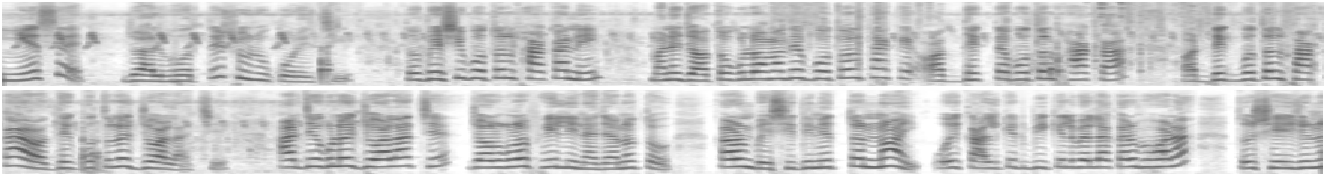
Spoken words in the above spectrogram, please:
নিয়ে এসে জল ভরতে শুরু করেছি। তো বেশি বোতল ফাঁকা নেই। মানে যতগুলো আমাদের বোতল থাকে, অর্ধেকটা বোতল ফাঁকা। অর্ধেক বোতল ফাঁকা আর অর্ধেক বোতলে জল আছে। আর যেগুলো জল আছে, জলগুলো ফেলি না, জানো তো? কারণ বেশি দিনের তো নয়, ওই কালকের বিকেলবেলাকার ভরা, তো সেই জন্য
